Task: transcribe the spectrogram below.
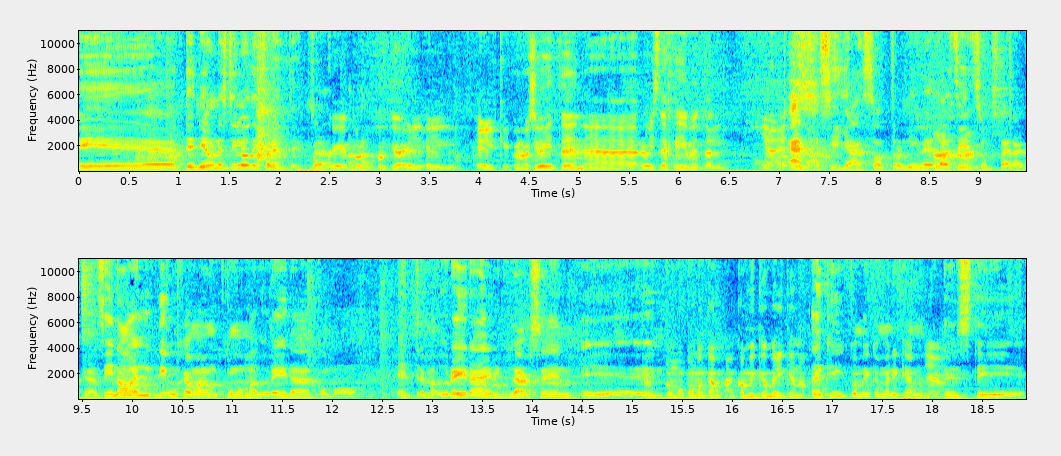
Eh, tenía un estilo diferente. o sea, Ok, por- porque el, el, el que conocí ahorita en la revista Heavy Metal ya es... Ah, no, sí, ya es otro nivel así, súper acá. Sí, no, él dibujaba como Madureira, como entre Madureira, Eric Larsen, eh, Como, como cam- cómic americano. aquí, cómic americano. Este,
